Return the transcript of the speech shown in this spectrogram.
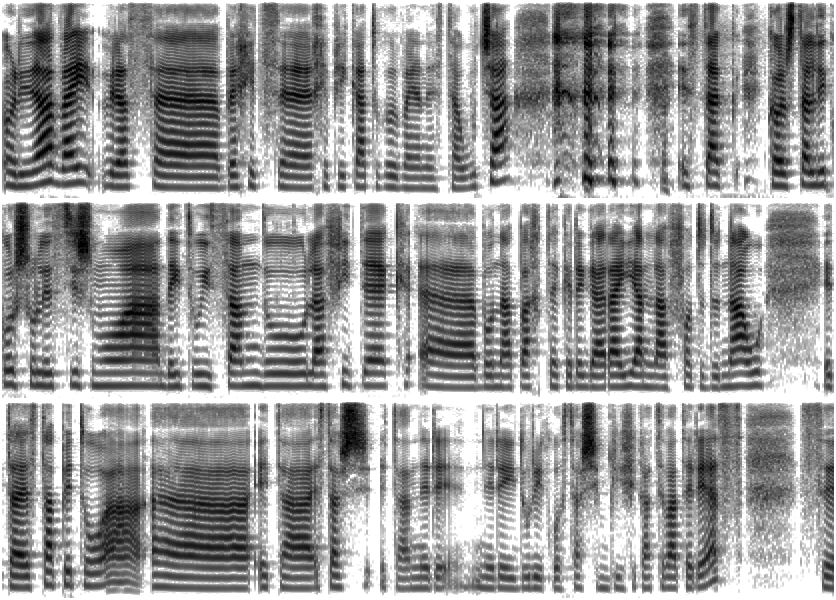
Hori da, bai, beraz uh, behitz uh, replikatuko baina ez da gutxa. ez da kostaldeko solezismoa deitu izan du Lafitek, uh, Bonapartek ere garaian la foto de nau, eta ez da petoa, uh, eta, ez da, eta nire, nire iduriko ez da simplifikatze bat ere ez, ze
